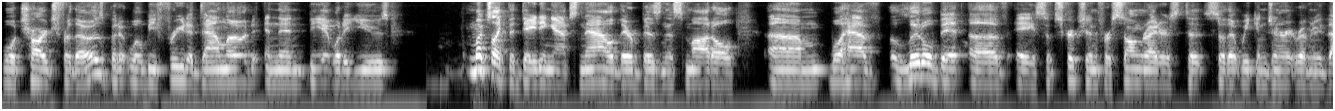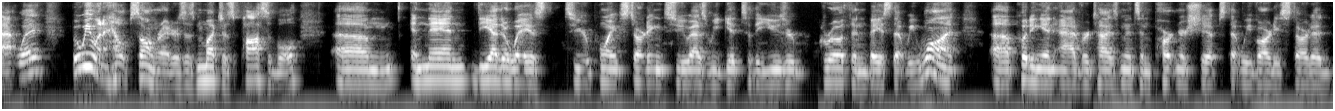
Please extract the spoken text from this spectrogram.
will charge for those but it will be free to download and then be able to use much like the dating apps now, their business model um, we'll have a little bit of a subscription for songwriters to so that we can generate revenue that way. But we want to help songwriters as much as possible. Um, and then the other way is, to your point, starting to as we get to the user growth and base that we want, uh, putting in advertisements and partnerships that we've already started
